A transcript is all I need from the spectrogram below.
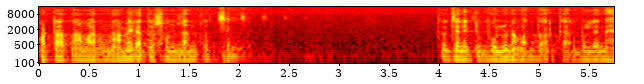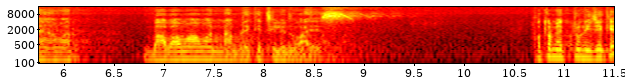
হঠাৎ আমার নামের এত সন্ধান করছেন? তো বলছেন একটু বলুন আমার দরকার। বললেন হ্যাঁ আমার বাবা মা আমার নাম রেখেছিলেন ওয়াইস। প্রথমে একটু নিজেকে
